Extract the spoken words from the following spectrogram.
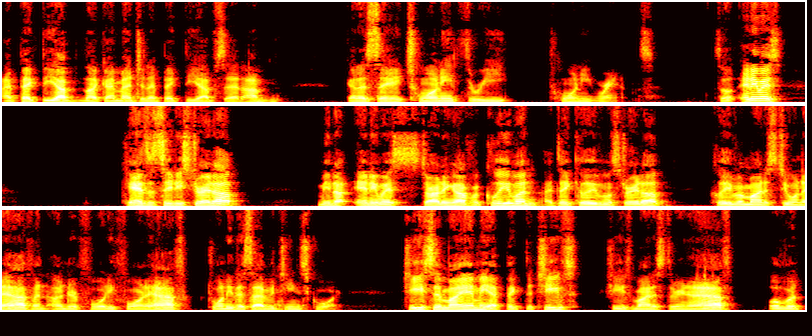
I picked the up like I mentioned, I picked the upset. I'm gonna say 23-20. 20 Rams. So, anyways, Kansas City straight up. I mean, uh, anyways, starting off with Cleveland, I take Cleveland straight up. Cleveland minus two and a half and under 44 and a half, 20 to 17 score. Chiefs in Miami, I picked the Chiefs. Chiefs minus three and a half, over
